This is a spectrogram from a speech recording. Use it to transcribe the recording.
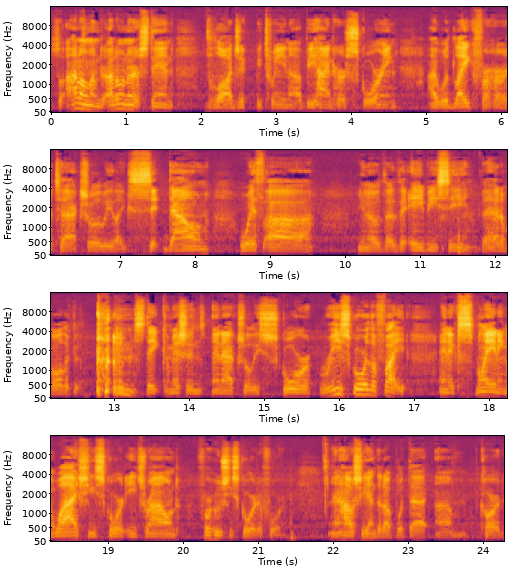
So I don't under, I don't understand the logic between uh, behind her scoring. I would like for her to actually like sit down with uh, you know the the ABC, the head of all the state commissions, and actually score rescore the fight and explaining why she scored each round for who she scored it for and how she ended up with that um, card.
